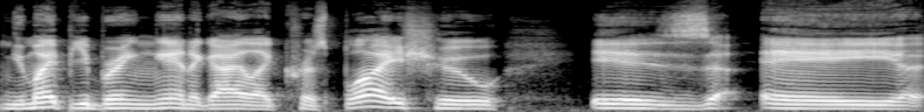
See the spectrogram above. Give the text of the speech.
you might be bringing in a guy like Chris Bleich, who is a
